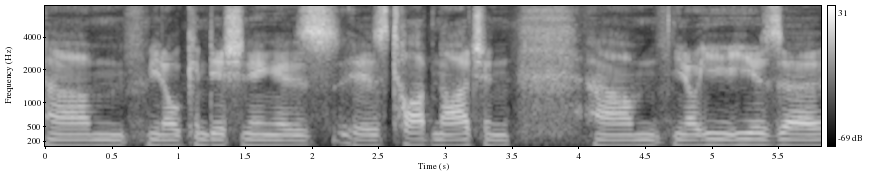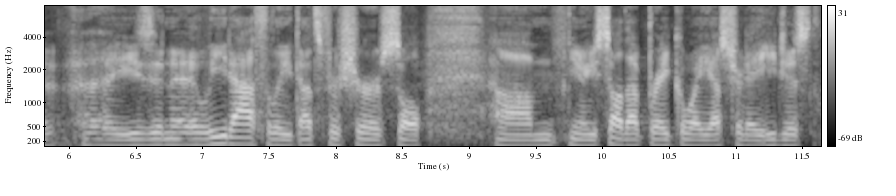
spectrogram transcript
Um, you know, conditioning is is top notch, and um, you know he, he is a, uh, he's an elite athlete, that's for sure. So, um, you know, you saw that breakaway yesterday. He just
